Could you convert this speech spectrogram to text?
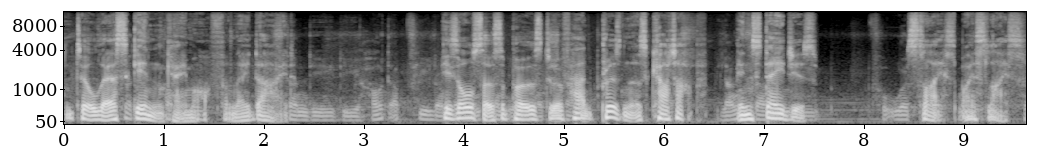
until their skin came off and they died. He's also supposed to have had prisoners cut up in stages, slice by slice.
